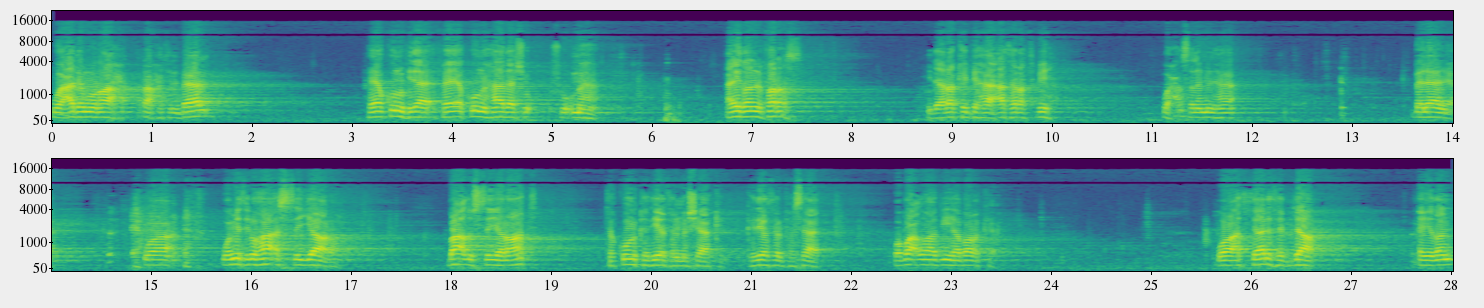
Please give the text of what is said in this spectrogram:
وعدم راحة, راحة البال فيكون في فيكون هذا شؤمها. أيضا الفرس إذا ركبها عثرت به وحصل منها بلايا. و ومثلها السيارة. بعض السيارات تكون كثيرة المشاكل كثيرة الفساد وبعضها فيها بركة. والثالث الدار. أيضا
